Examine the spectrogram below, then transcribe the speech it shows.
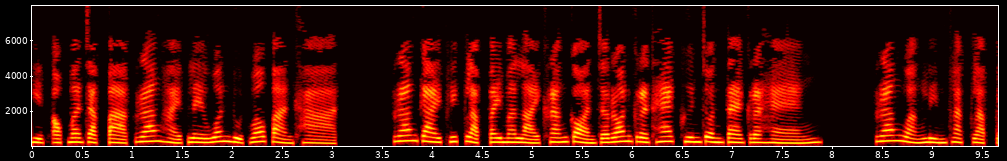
หิตออกมาจากปากร่างหายเปลว่อนดุดว่าป่านขาด ร่างกายพลิกกลับไปมาหลายครั้งก่อนจะร่อนกระแทกพื้นจนแตกกระแหงร่างหวังหลินผลักกลับไป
